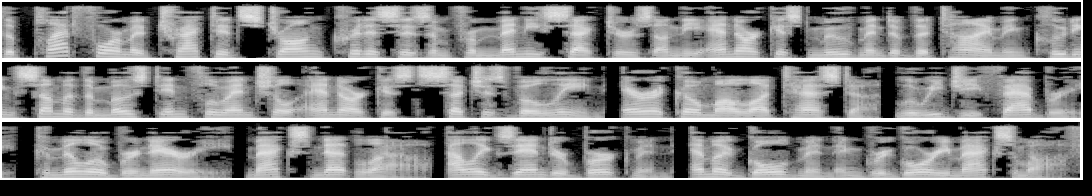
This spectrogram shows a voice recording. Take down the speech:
The platform attracted strong criticism from many sectors on the anarchist movement of the time including some of the most influential anarchists such as Volin, Errico Malatesta, Luigi Fabbri, Camillo Berneri, Max Nettlau, Alexander Berkman, Emma Goldman and Grigory Maximov.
